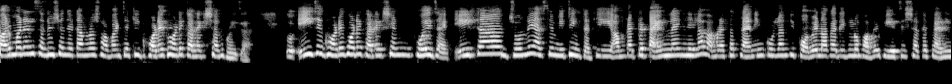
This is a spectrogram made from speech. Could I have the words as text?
পার্মানেন্ট সলিউশন যেটা আমরা সবাই চাই কি ঘরে ঘরে কানেকশন হয়ে যায়। তো এই যে ঘরে ঘরে কানেকশন হয়ে যায়, এইটার জন্যই আজকে মিটিংটা কি আমরা একটা টাইম লাইন নিলাম, আমরা একটা প্ল্যানিং করলাম কি কবে নাগাদ এগুলো হবে পিএইচ এর সাথে প্ল্যানিং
